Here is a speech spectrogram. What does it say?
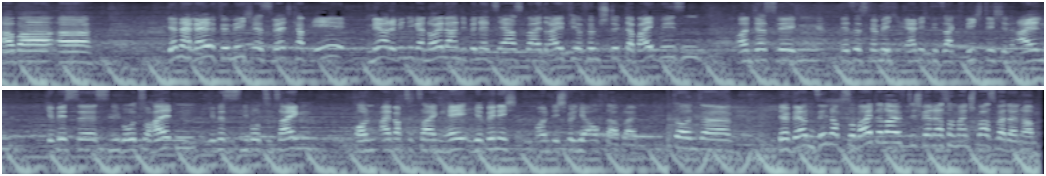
Aber äh, generell für mich ist Weltcup eh mehr oder weniger Neuland. Ich bin jetzt erst bei drei, vier, fünf Stück dabei gewesen und deswegen ist es für mich ehrlich gesagt wichtig, in allen gewisses Niveau zu halten, gewisses Niveau zu zeigen und einfach zu zeigen, hey, hier bin ich und ich will hier auch da bleiben. Und äh, wir werden sehen, ob es so weiterläuft. Ich werde erstmal meinen Spaß weiterhin haben.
